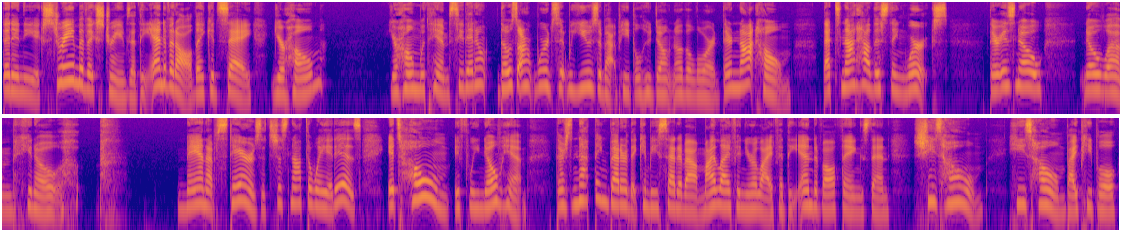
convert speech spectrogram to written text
that in the extreme of extremes, at the end of it all, they could say, You're home. You're home with Him. See, they don't, those aren't words that we use about people who don't know the Lord. They're not home. That's not how this thing works. There is no, no, um, you know, man upstairs. It's just not the way it is. It's home if we know him. There's nothing better that can be said about my life and your life at the end of all things than she's home. He's home by people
